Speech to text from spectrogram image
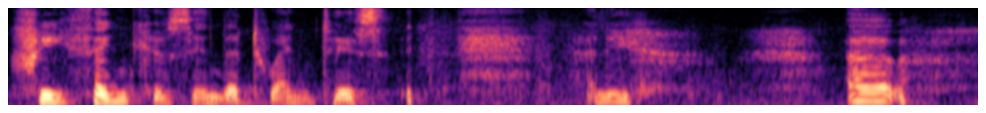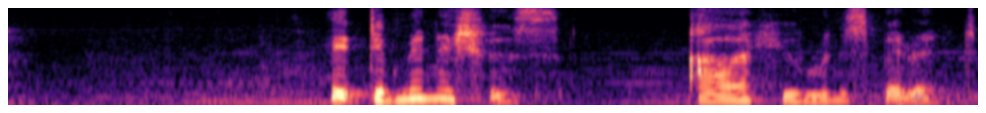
free thinkers in the 20s. and he... Uh, it diminishes our human spirit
